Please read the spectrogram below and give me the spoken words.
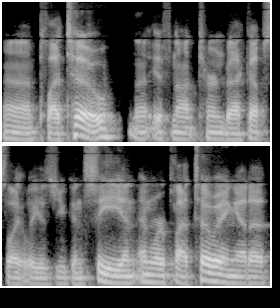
uh, plateau, uh, if not turn back up slightly, as you can see. And, and we're plateauing at a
